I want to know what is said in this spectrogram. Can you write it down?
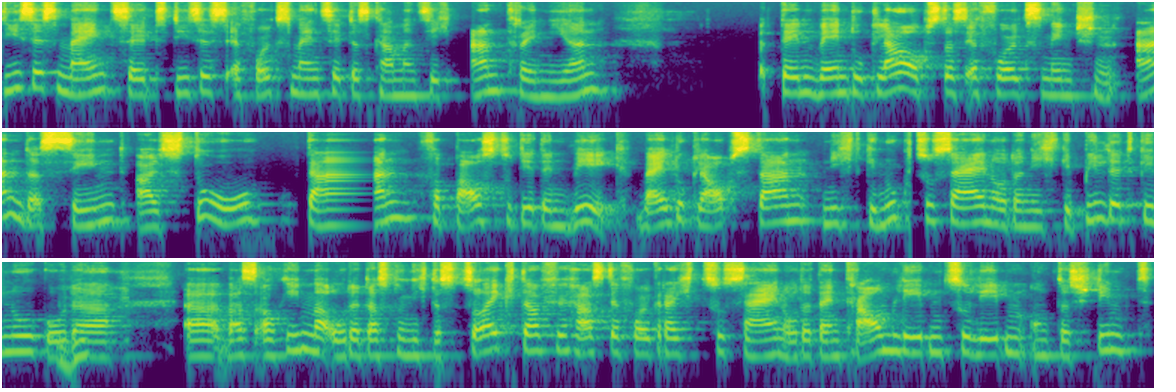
dieses Mindset, dieses Erfolgsmindset, das kann man sich antrainieren. Denn wenn du glaubst, dass Erfolgsmenschen anders sind als du, dann verbaust du dir den Weg, weil du glaubst dann nicht genug zu sein oder nicht gebildet genug oder mhm. äh, was auch immer oder dass du nicht das Zeug dafür hast, erfolgreich zu sein oder dein Traumleben zu leben und das stimmt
